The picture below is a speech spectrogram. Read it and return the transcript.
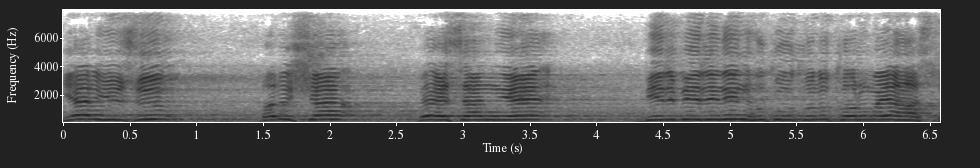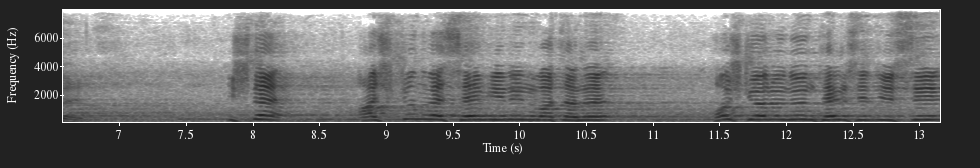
yeryüzü barışa ve esenliğe birbirinin hukukunu korumaya hasret. İşte aşkın ve sevginin vatanı, hoşgörünün temsilcisi,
